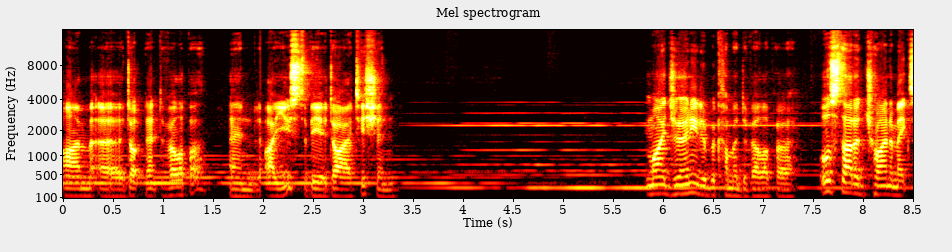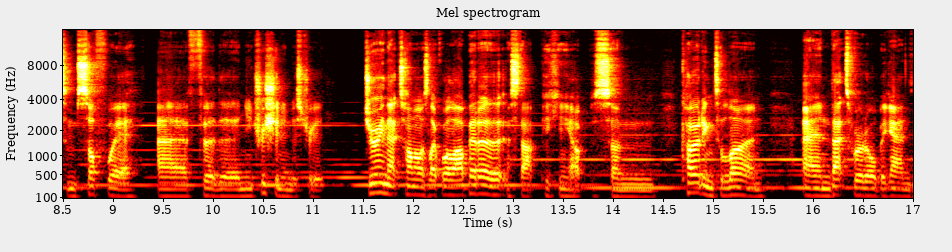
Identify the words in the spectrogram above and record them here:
I'm a .NET developer and I used to be a dietitian my journey to become a developer all started trying to make some software uh, for the nutrition industry. During that time, I was like, well, I better start picking up some coding to learn, and that's where it all began.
